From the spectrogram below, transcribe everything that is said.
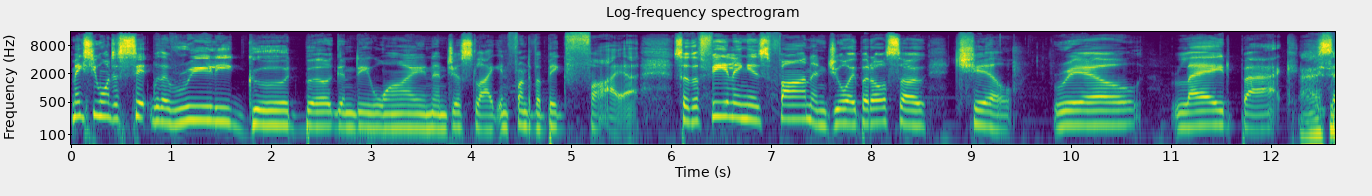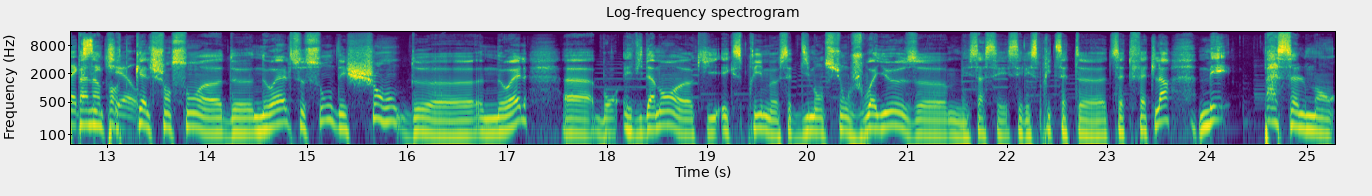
Makes you want to sit with a really good burgundy wine and just like in front of a big fire. So the feeling is fun and joy, but also chill, real, laid back, Ah, c'est pas n'importe quelle chanson euh, de Noël, ce sont des chants de euh, Noël, euh, bon évidemment qui expriment cette dimension joyeuse, mais ça c'est l'esprit de cette, de cette fête-là, mais pas seulement,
